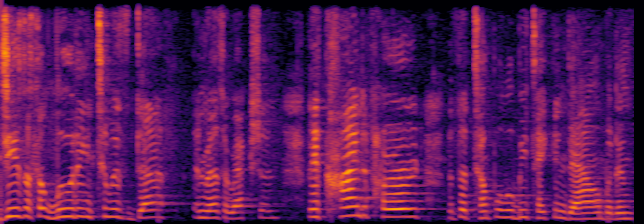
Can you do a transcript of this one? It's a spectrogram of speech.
Jesus alluding to his death and resurrection. They've kind of heard that the temple will be taken down, but in,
